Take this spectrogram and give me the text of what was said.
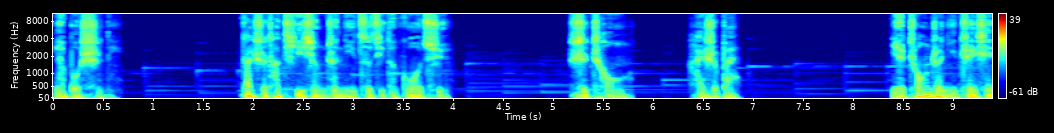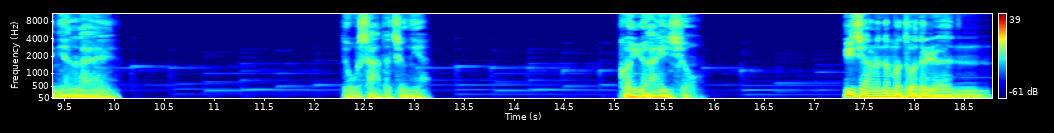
也不是你。但是她提醒着你自己的过去，是成，还是败？也装着你这些年来留下的经验。关于爱情，遇见了那么多的人，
